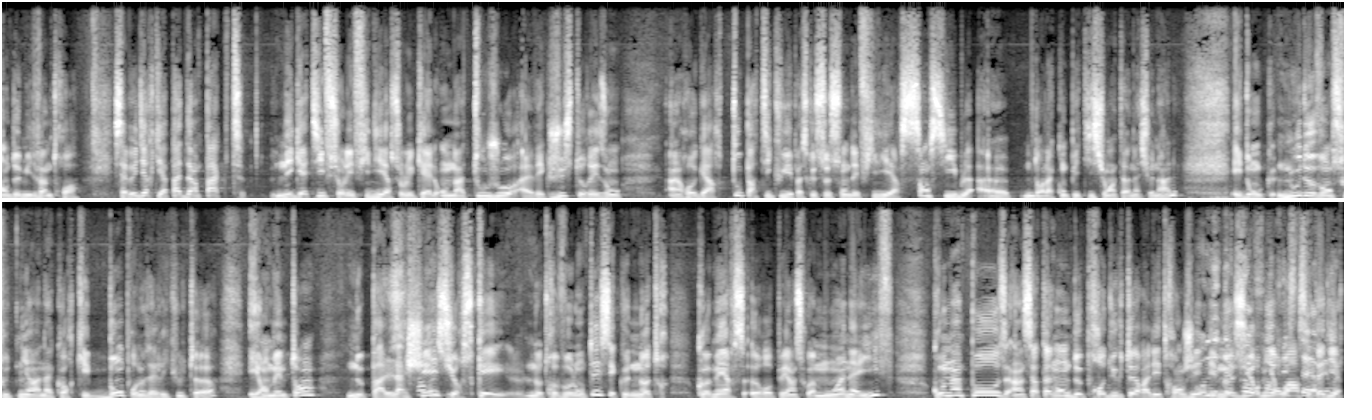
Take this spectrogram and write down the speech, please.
en 2023. Ça veut dire qu'il n'y a pas d'impact négatif sur les filières sur lesquelles on a toujours, avec juste raison, un regard tout particulier parce que ce sont des filières sensibles euh, dans la compétition internationale. Et donc, nous devons soutenir un accord qui est bon pour nos agriculteurs et en même temps ne pas lâcher sur ce qu'est notre volonté, c'est que notre commerce européen soit moins naïf, qu'on impose à un certain nombre de producteurs à l'étranger des mesures miroirs, c'est-à-dire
